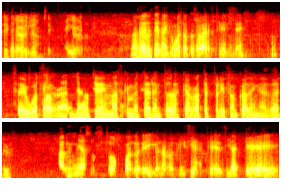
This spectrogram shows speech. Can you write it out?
Sí, pero creo sí, yo. no sé, ustedes saben que WhatsApp se va a Sí, WhatsApp ya no tienen más que meter, entonces cada rato actualizan cosas innecesarias. a mí me asustó cuando leí una noticia que decía que,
